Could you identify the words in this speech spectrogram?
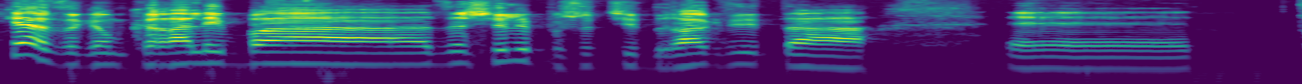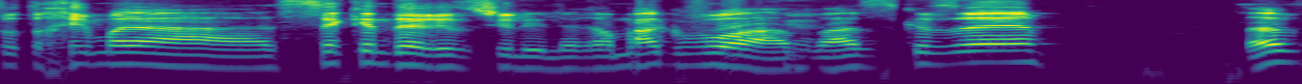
כן, זה גם קרה לי בזה שלי, פשוט שדרגתי את התותחים אה, הסקנדריז שלי לרמה גבוהה, כן. ואז כזה... טוב.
